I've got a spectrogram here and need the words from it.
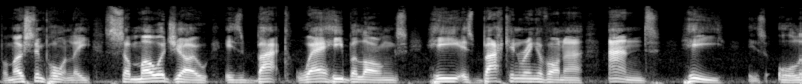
But most importantly, Samoa Joe is back where he belongs. He is back in Ring of Honor and he is all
